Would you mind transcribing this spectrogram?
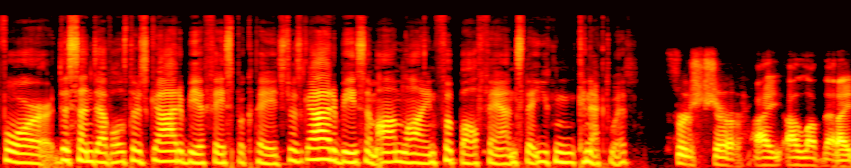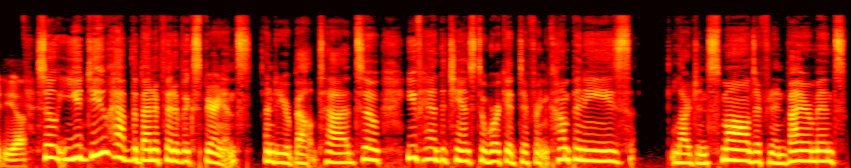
for the Sun Devils, there's got to be a Facebook page. There's got to be some online football fans that you can connect with. For sure. I, I love that idea. So, you do have the benefit of experience under your belt, Todd. So, you've had the chance to work at different companies, large and small, different environments.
